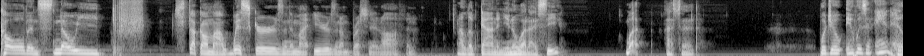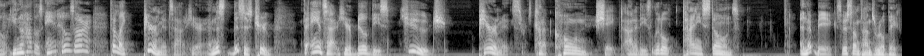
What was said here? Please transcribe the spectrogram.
cold and snowy, stuck on my whiskers and in my ears, and I'm brushing it off. And I look down, and you know what I see? What? I said. Well, Joe, it was an ant hill. You know how those ant hills are? They're like pyramids out here. And this this is true. The ants out here build these huge pyramids, kind of cone shaped out of these little tiny stones and they're big. So they're sometimes real big.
